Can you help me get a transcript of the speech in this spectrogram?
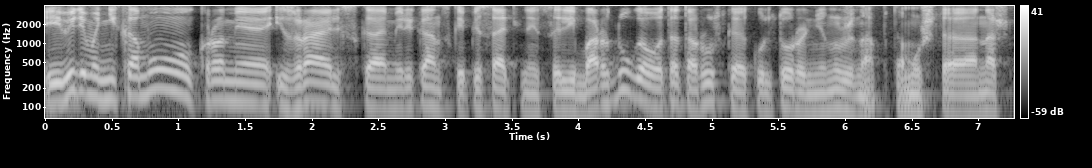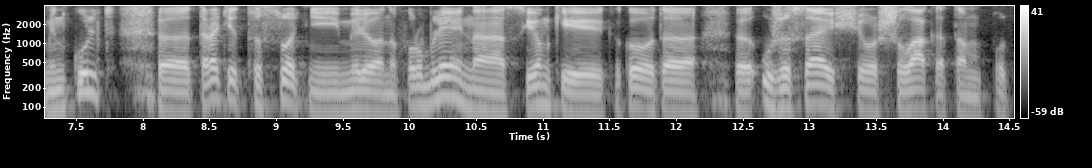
И, видимо, никому, кроме израильско-американской писательницы Ли Бардуга, вот эта русская культура не нужна, потому что наш Минкульт э, тратит сотни миллионов рублей на съемки какого-то э, ужасающего шла шлака там под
